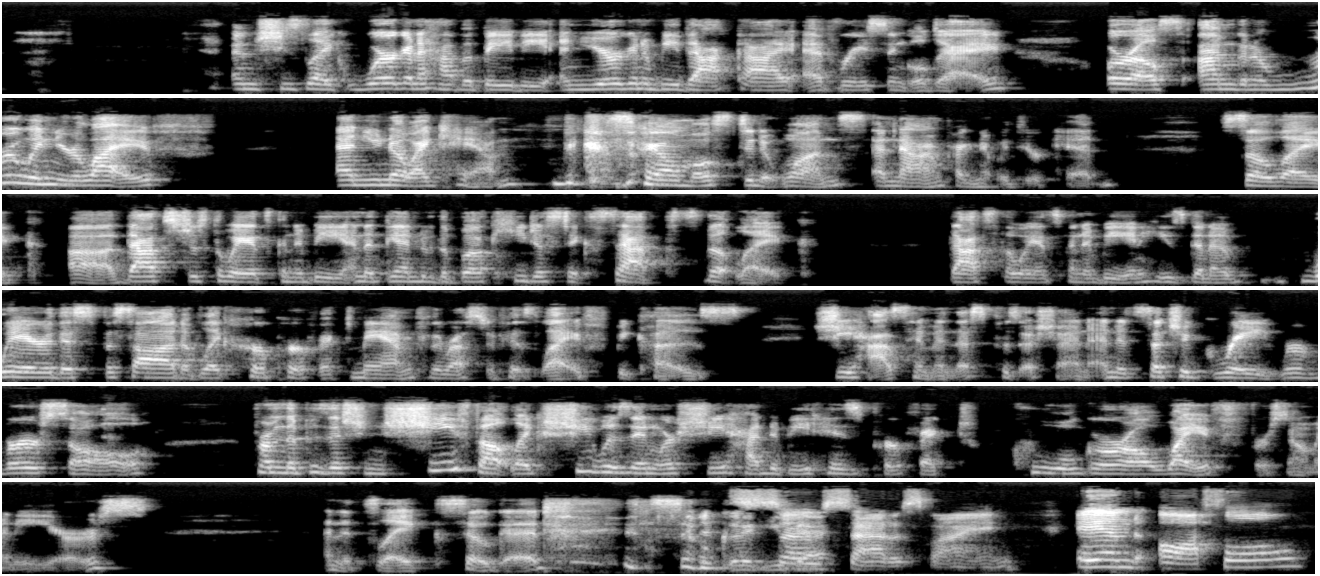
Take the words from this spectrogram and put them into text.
and she's like we're going to have a baby and you're going to be that guy every single day or else i'm going to ruin your life and you know I can because I almost did it once and now I'm pregnant with your kid. So like uh that's just the way it's going to be and at the end of the book he just accepts that like that's the way it's going to be and he's going to wear this facade of like her perfect man for the rest of his life because she has him in this position and it's such a great reversal from the position she felt like she was in where she had to be his perfect cool girl wife for so many years and it's like so good it's so it's good so satisfying and awful.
